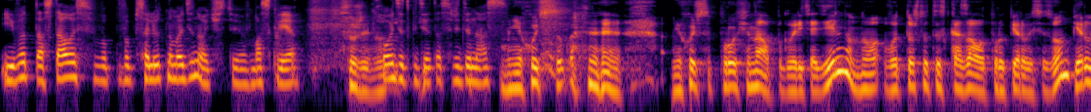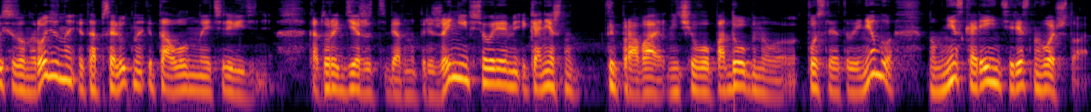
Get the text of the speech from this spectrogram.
И вот осталась в, в абсолютном одиночестве в Москве. Слушай, ну, ходит где-то среди нас. Мне хочется, мне хочется про финал поговорить отдельно, но вот то, что ты сказала про первый сезон, первый сезон Родины – это абсолютно эталонное телевидение, которое держит тебя в напряжении все время. И, конечно, ты права, ничего подобного после этого и не было, но мне скорее интересно вот что.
